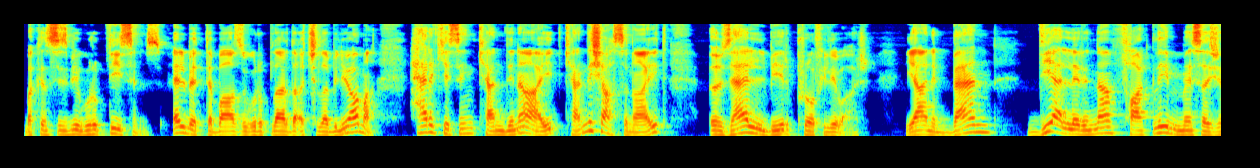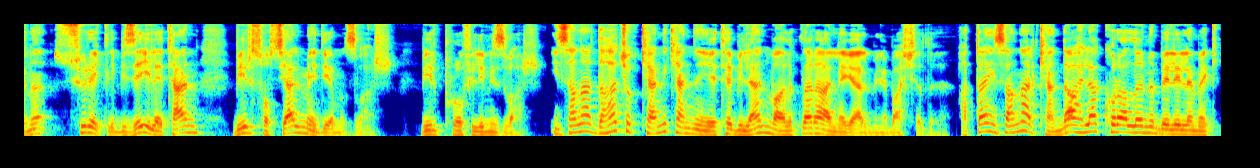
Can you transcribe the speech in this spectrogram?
Bakın siz bir grup değilsiniz. Elbette bazı gruplarda açılabiliyor ama herkesin kendine ait, kendi şahsına ait özel bir profili var. Yani ben diğerlerinden farklıyım mesajını sürekli bize ileten bir sosyal medyamız var. Bir profilimiz var. İnsanlar daha çok kendi kendine yetebilen varlıklar haline gelmeye başladı. Hatta insanlar kendi ahlak kurallarını belirlemek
